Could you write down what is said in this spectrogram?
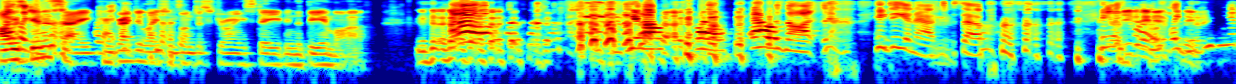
I was like- going to say, congratulations on destroying Steve in the beer mile. Oh! you know well that was not he DNF'd so he was You close. DNF'd, did you DNF?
